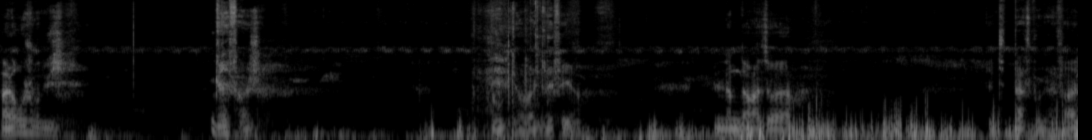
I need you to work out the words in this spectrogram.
Alors aujourd'hui, greffage. Donc on va greffer. hein. Une lame de rasoir. Des petites pinces pour greffage.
